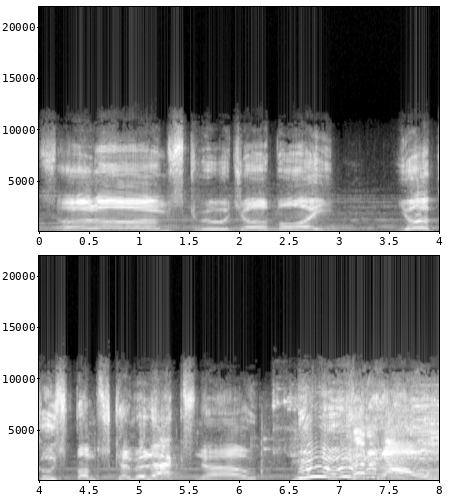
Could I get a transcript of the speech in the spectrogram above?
So long, Scrooge, old boy. Your goosebumps can relax now. Cut it out!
